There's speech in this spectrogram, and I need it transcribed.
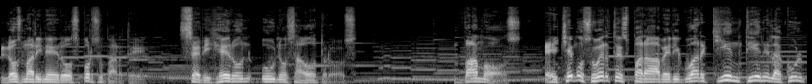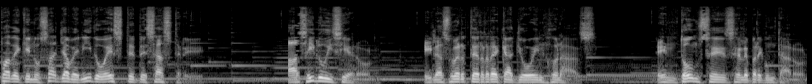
Los marineros, por su parte, se dijeron unos a otros, Vamos, echemos suertes para averiguar quién tiene la culpa de que nos haya venido este desastre. Así lo hicieron, y la suerte recayó en Jonás. Entonces se le preguntaron,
